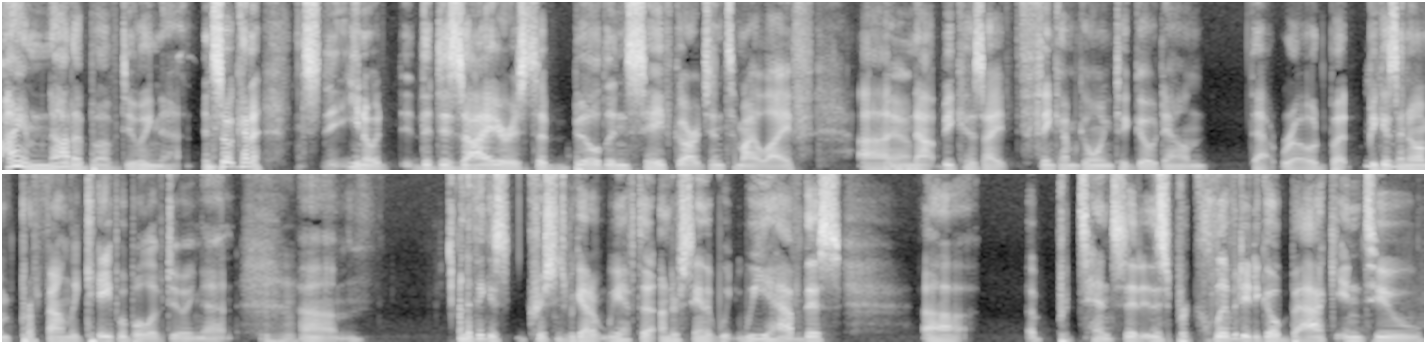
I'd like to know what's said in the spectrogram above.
I am not above doing that. And so it kind of, you know, the desire is to build in safeguards into my life, uh, Yeah. not because I think I'm going to go down that road, but because I know I'm profoundly capable of doing that. Um, and I think as Christians, we got we have to understand that we, we have this uh, a propensity, this proclivity to go back into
